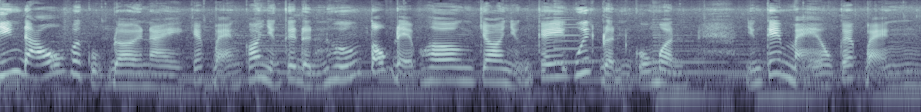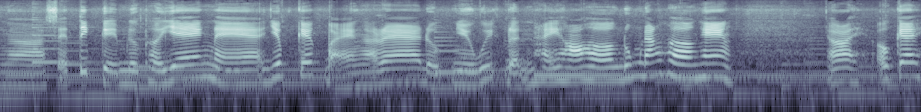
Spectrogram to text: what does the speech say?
chiến đấu với cuộc đời này, các bạn có những cái định hướng tốt đẹp hơn cho những cái quyết định của mình. Những cái mẹo các bạn à, sẽ tiết kiệm được thời gian nè, giúp các bạn à, ra được nhiều quyết định hay ho hơn, đúng đắn hơn ha rồi, ok.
